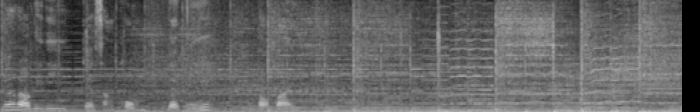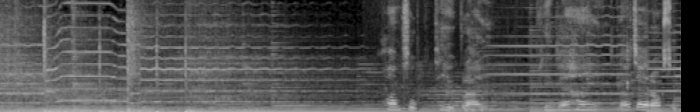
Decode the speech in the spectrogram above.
เรื่องราวดีๆ แก่สังคม แบบนี้ ต่อไป ความสุขที่อยู่ไกล เพียงแค่ให้แล้วใจเราสุข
